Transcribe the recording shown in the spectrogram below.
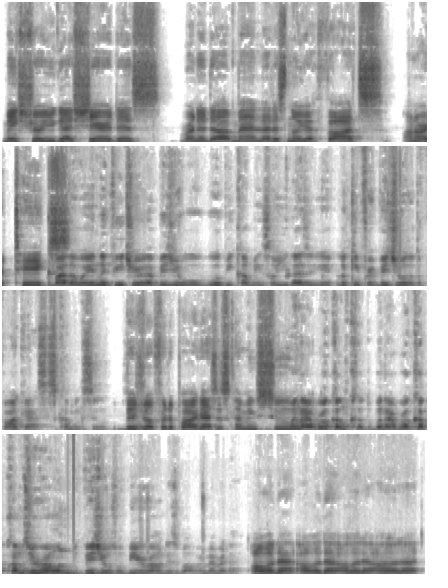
Make sure you guys share this. Run it up, man. Let us know your thoughts on our takes. By the way, in the future, a visual will be coming. So you guys are looking for visual of the podcast. It's coming soon. Visual for the podcast is coming soon. When that World Cup, when that World Cup comes around, visuals will be around as well. Remember that. all of that, all of that, all of that, all of that.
